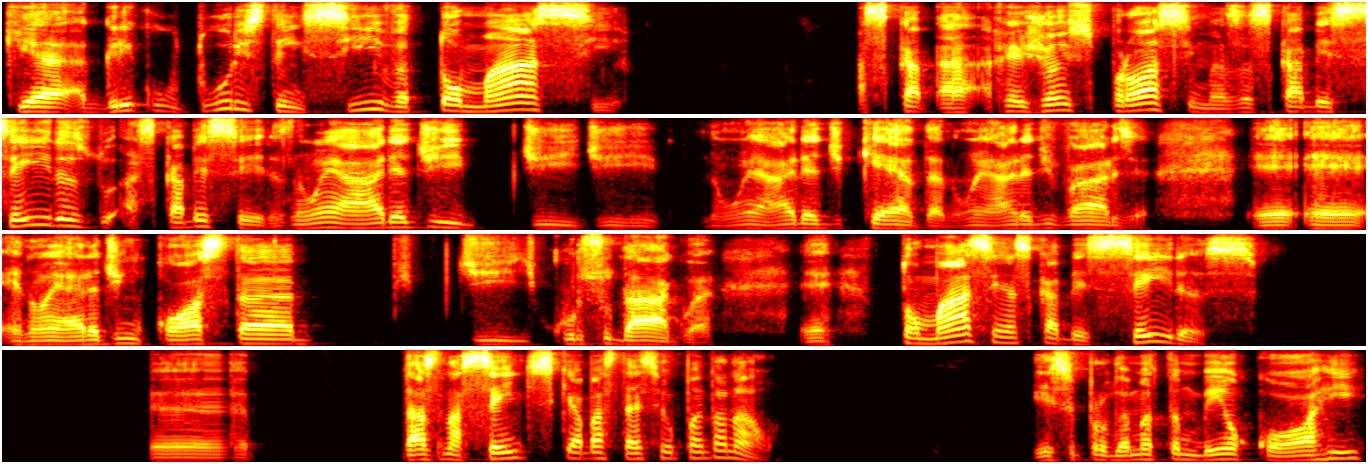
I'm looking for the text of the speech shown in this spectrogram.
que a agricultura extensiva tomasse as a, regiões próximas, as cabeceiras, do, as cabeceiras, não é a área de, de, de não é área de queda, não é área de várzea, é, é, é não é área de encosta de, de curso d'água, é, tomassem as cabeceiras é, das nascentes que abastecem o Pantanal. Esse problema também ocorre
